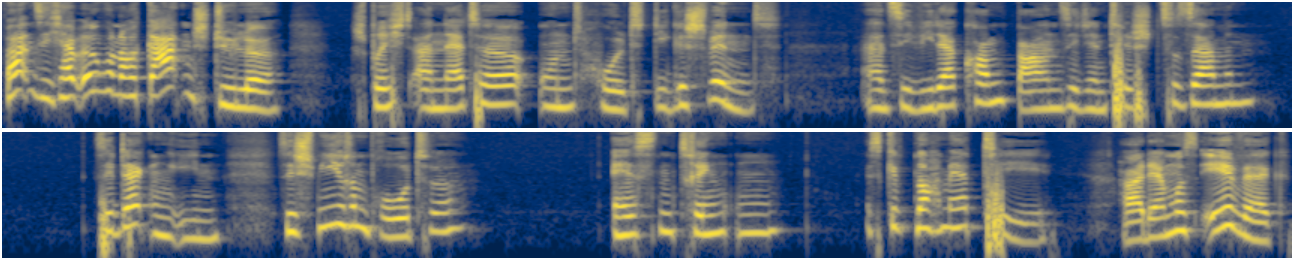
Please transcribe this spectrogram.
Warten Sie, ich habe irgendwo noch Gartenstühle, spricht Annette und holt die geschwind. Als sie wiederkommt, bauen sie den Tisch zusammen. Sie decken ihn, sie schmieren Brote, essen, trinken. Es gibt noch mehr Tee. Aber der muss eh weg,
